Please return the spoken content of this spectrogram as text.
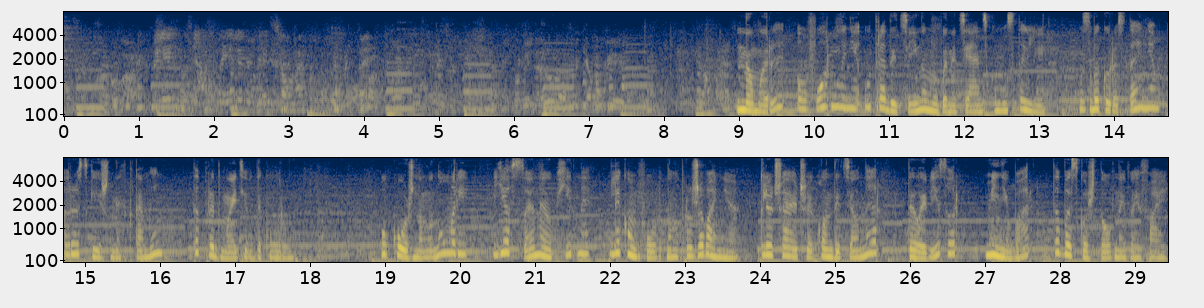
Номери оформлені у традиційному венеціанському стилі з використанням розкішних тканин та предметів декору. У кожному номері є все необхідне для комфортного проживання, включаючи кондиціонер, телевізор, міні-бар та безкоштовний Wi-Fi.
